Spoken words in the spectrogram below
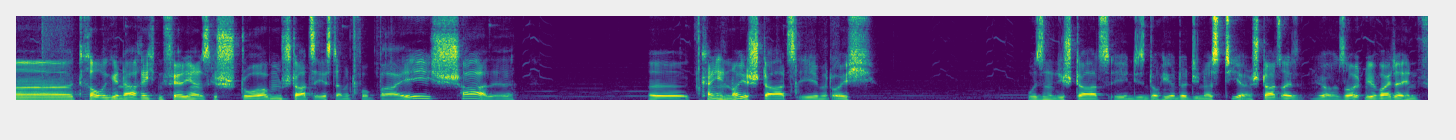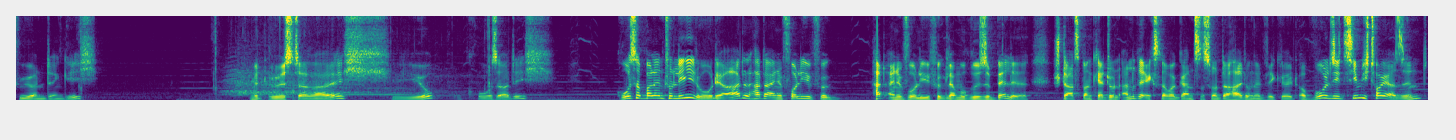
Äh, traurige Nachrichten, Ferdinand ist gestorben, Staatsehe ist damit vorbei. Schade. Äh, kann ich eine neue Staatsehe mit euch... Wo sind denn die Staatsehen? Die sind doch hier unter Dynastie. Staatsehe, ja, sollten wir weiterhin führen, denke ich. Mit Österreich. Jupp, großartig. Großer Ball in Toledo. Der Adel hatte eine Vorliebe für hat eine Vorliebe für glamouröse Bälle, Staatsbankette und andere Extravaganzen zur Unterhaltung entwickelt. Obwohl sie ziemlich teuer sind,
